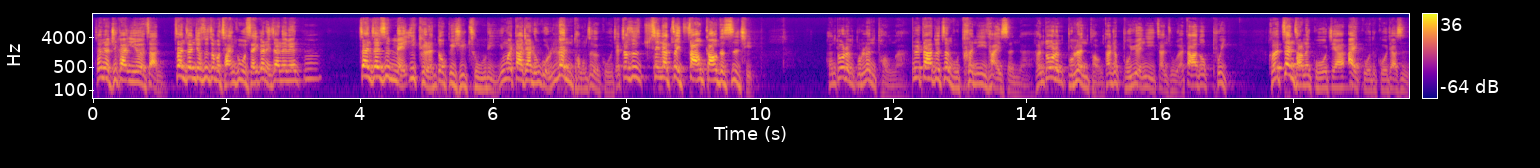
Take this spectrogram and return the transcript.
真的去看一二战，战争就是这么残酷。谁跟你在那边？嗯，战争是每一个人都必须出力，因为大家如果认同这个国家，这是现在最糟糕的事情。很多人不认同啊，因为大家对政府恨意太深了。很多人不认同，他就不愿意站出来，大家都呸。可是正常的国家，爱国的国家是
